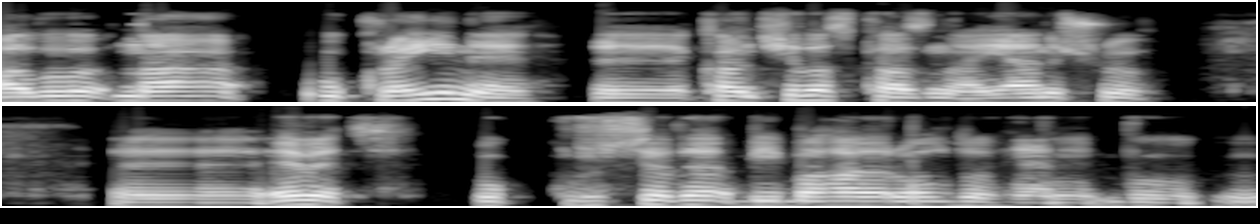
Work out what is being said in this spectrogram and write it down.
а на Ukrayne e, кончилась казна. Yani şu e, evet Rusya'da bir bahar oldu. Yani bu e,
